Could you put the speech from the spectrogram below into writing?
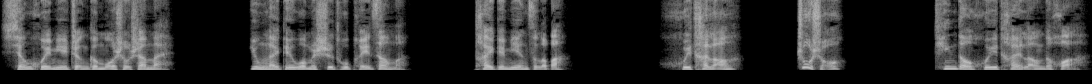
想毁灭整个魔兽山脉，用来给我们师徒陪葬吗？太给面子了吧！灰太狼，住手！听到灰太狼的话，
